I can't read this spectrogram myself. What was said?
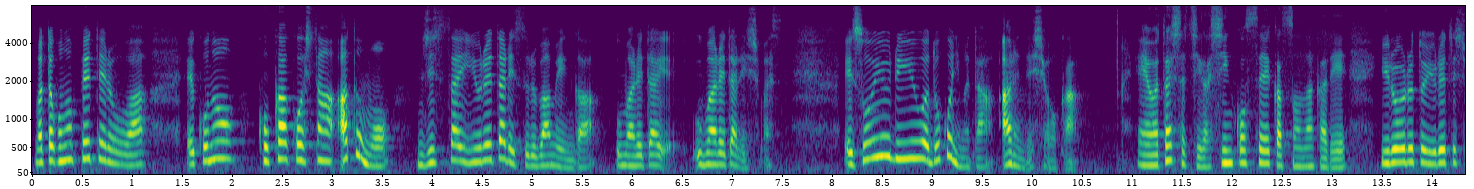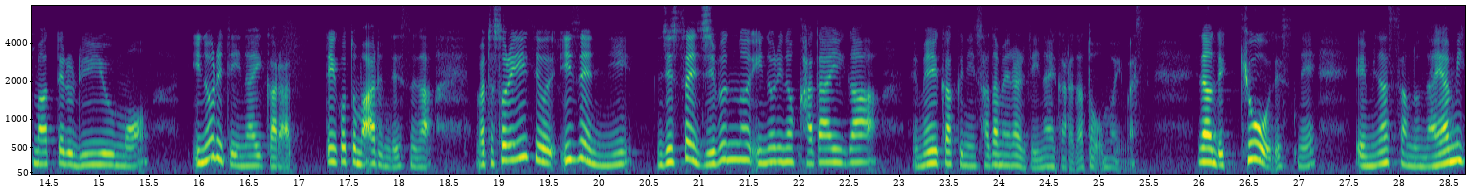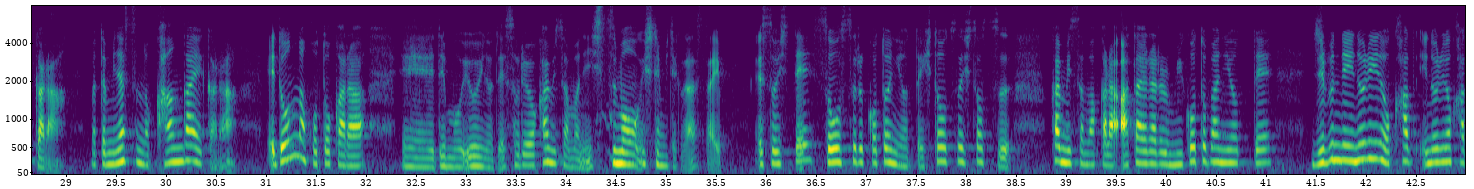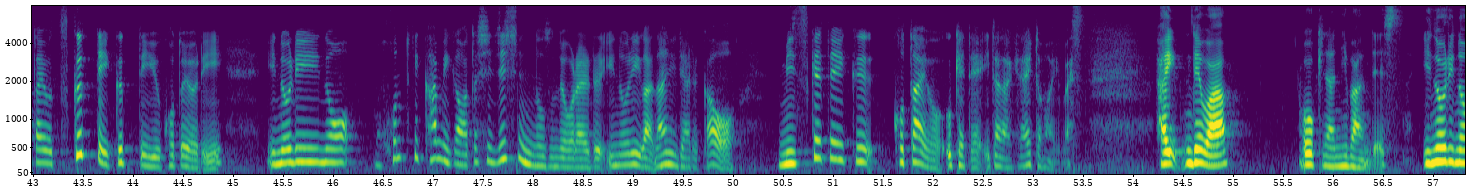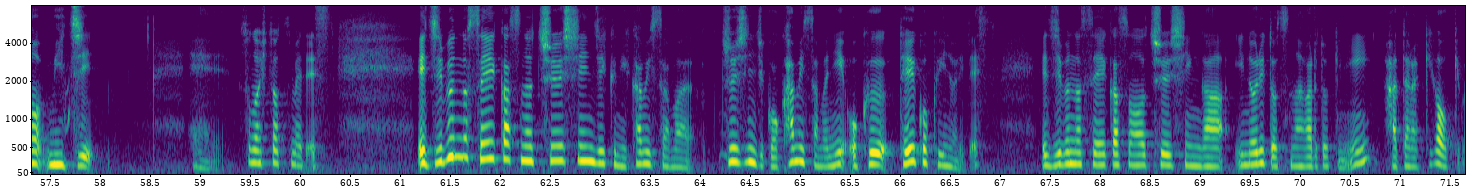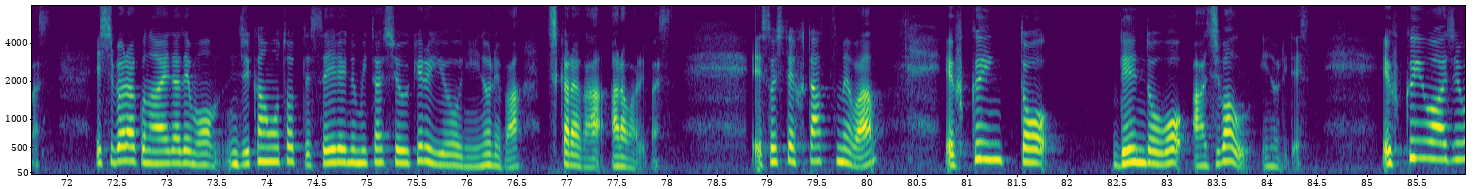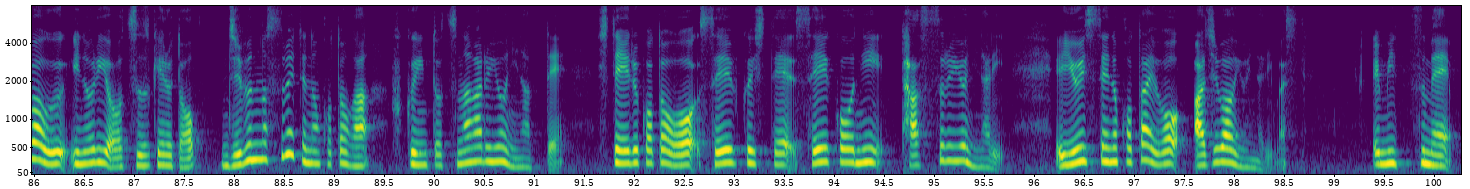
またこのペテロはこの告白をした後も実際揺れたりする場面が生まれた生まれたりしますそういう理由はどこにまたあるんでしょうか？私たちが信仰生活の中でいろいろと揺れてしまっている理由も祈れていないからっていうこともあるんですがまたそれ以前に実際自分の祈りの課題が明確に定められていないからだと思います。なので今日ですね皆さんの悩みからまた皆さんの考えからどんなことからでも良いのでそれを神様に質問してみてください。そしてそうすることによって一つ一つ神様から与えられる御言葉によって自分で祈りの祈りの課題を作っていくっていうことより祈りの本当に神が私自身に望んでおられる祈りが何であるかを見つけていく答えを受けていただきたいと思います。はい、では大きな2番です。祈りの道、えー、その1つ目です。え自分の生活の中心軸に神様中心軸を神様に置く帝国祈りです。自分の生活の中心が祈りとつながるときに働きが起きます。しばらくの間でも時間をとって精霊の満たしを受けるように祈れば力が現れます。そして2つ目は福音と伝道を味わう祈りです福音を味わう祈りを続けると自分のすべてのことが福音とつながるようになってしていることを征服して成功に達するようになり唯一性の答えを味わうようになります。3つ目。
